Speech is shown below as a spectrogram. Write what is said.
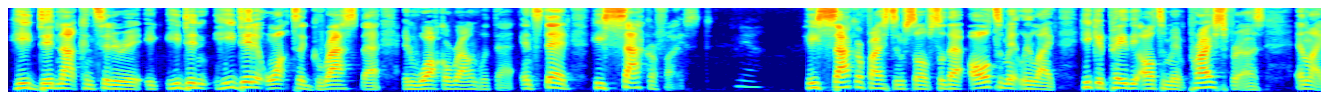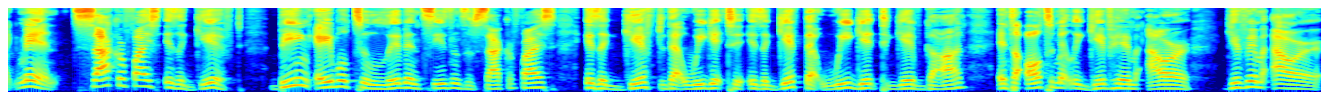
he did not consider it he didn't he didn't want to grasp that and walk around with that. Instead, he sacrificed Yeah. he sacrificed himself so that ultimately like he could pay the ultimate price for us and like man sacrifice is a gift being able to live in seasons of sacrifice is a gift that we get to is a gift that we get to give god and to ultimately give him our give him our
